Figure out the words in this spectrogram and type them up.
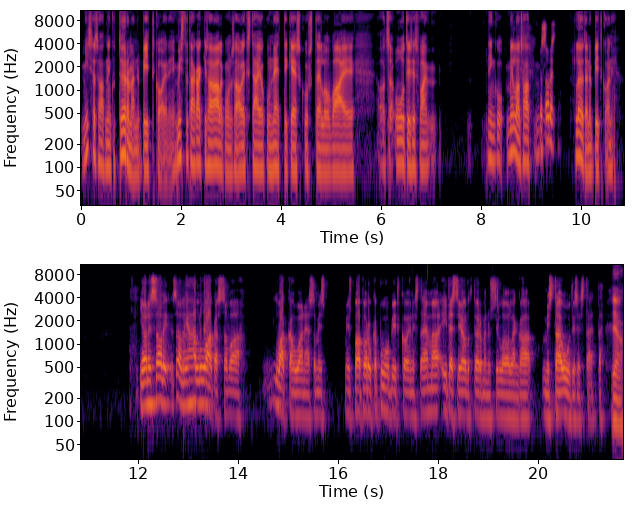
missä sä oot niinku törmännyt bitcoiniin? Mistä tämä kaikki saa alkuunsa? Oliko tämä joku nettikeskustelu vai oot sä uutisissa vai niinku, milloin sä oot no oli... löytänyt bitcoinin? Joo, niin se oli, se oli ihan luokassa vaan, luokkahuoneessa, missä missä vaan porukka puhuu bitcoinista. En mä itse ollut törmännyt silloin ollenkaan mistään uutisesta. Että, Joo.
